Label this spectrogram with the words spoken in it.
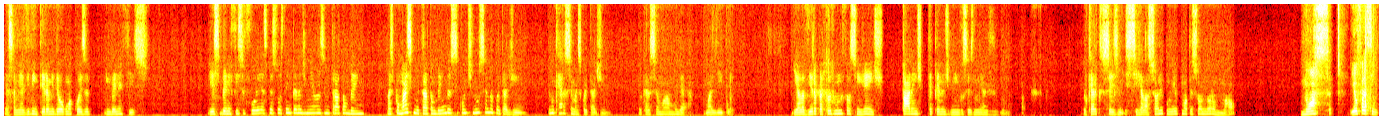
Essa minha vida inteira me deu alguma coisa em benefício. E esse benefício foi as pessoas têm pena de mim, elas me tratam bem. Mas por mais que me tratam bem, ainda se continuo sendo a coitadinha. Eu não quero ser mais coitadinha. Eu quero ser uma mulher, uma líder. E ela vira para todo mundo e fala assim: gente, parem de ter pena de mim, vocês não me ajudam. Eu quero que vocês se relacionem comigo como uma pessoa normal. Nossa! E eu falei assim,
